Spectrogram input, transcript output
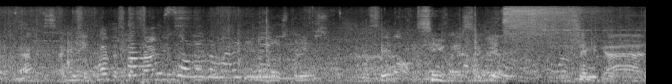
Obrigada. Quantas passagens? Cinco. Você ligado.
